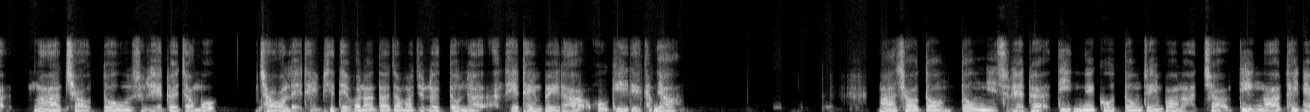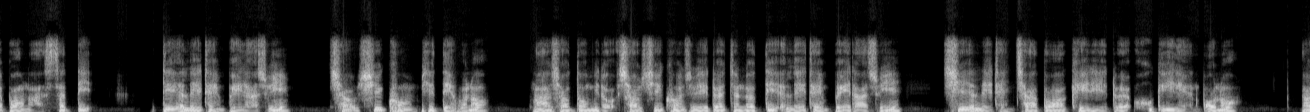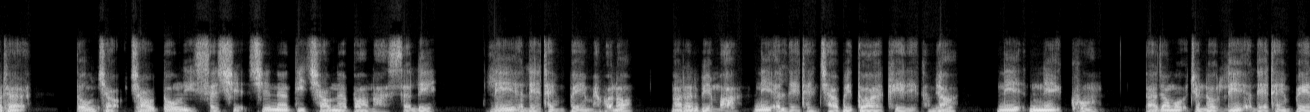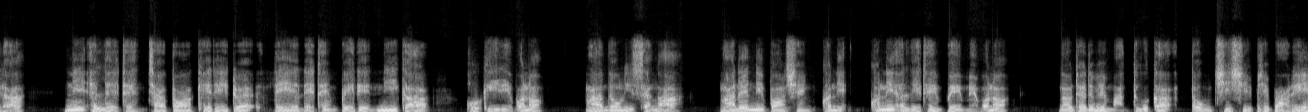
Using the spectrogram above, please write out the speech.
963ဆိုတဲ့အတွက်ကြောင့်မို့6အလဲထိန်ဖြစ်တယ်ဗောနော်ဒါကြောင့်မို့ကျွန်တော်3ညအလဲထိန်ပေးတာ okay တယ်ခင်ဗျာ 963 3နှစ်ဆိုတဲ့အတွက်ဒီနှစ်ကို3ချိန်ပေါင်းတာ6ဒီ9ထိန်နဲ့ပေါင်းတာ7တိအလဲထိန်ပေးတာဆိုရင်6 8ခွန်ဖြစ်တယ်ဗောနော်963ပြီးတော့6 8ခွန်ဆိုတဲ့အတွက်ကျွန်တော်တိအလဲထိန်ပေးတာဆိုရင်8အလဲထိန်ခြားသွားခဲ့တဲ့အတွက် okay တယ်ဗောနော်နောက်ထပ်36 6 3လီ18ရှင်းနဲ့ဒီ6နဲ့ပေါင်းတာ14လေးအလဲထိန်ပေးမယ်ဗောနော်နောက်တစ်ပြင်မှာနေ့အလဲထိန်ချပေးသွားခဲ့တယ်ခင်ဗျာနေ့နေ့ခွန် ဒါကြောင့်မို့ကျွန်တော်လေးအလဲထိန်ပေးတာနေ့အလဲထိန်ချသွားခဲ့တဲ့အတွက်လေးအလဲထိန်ပေးတဲ့နေ့က okay တယ်ဗောနော်9 3လီ15 9နဲ့နေ့ပေါင်းရှင်း9 9အလဲထိန်ပေးမယ်ဗောနော်နောက်ထပ်တစ်ပြင်မှာသူက388ဖြစ်ပါတယ်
